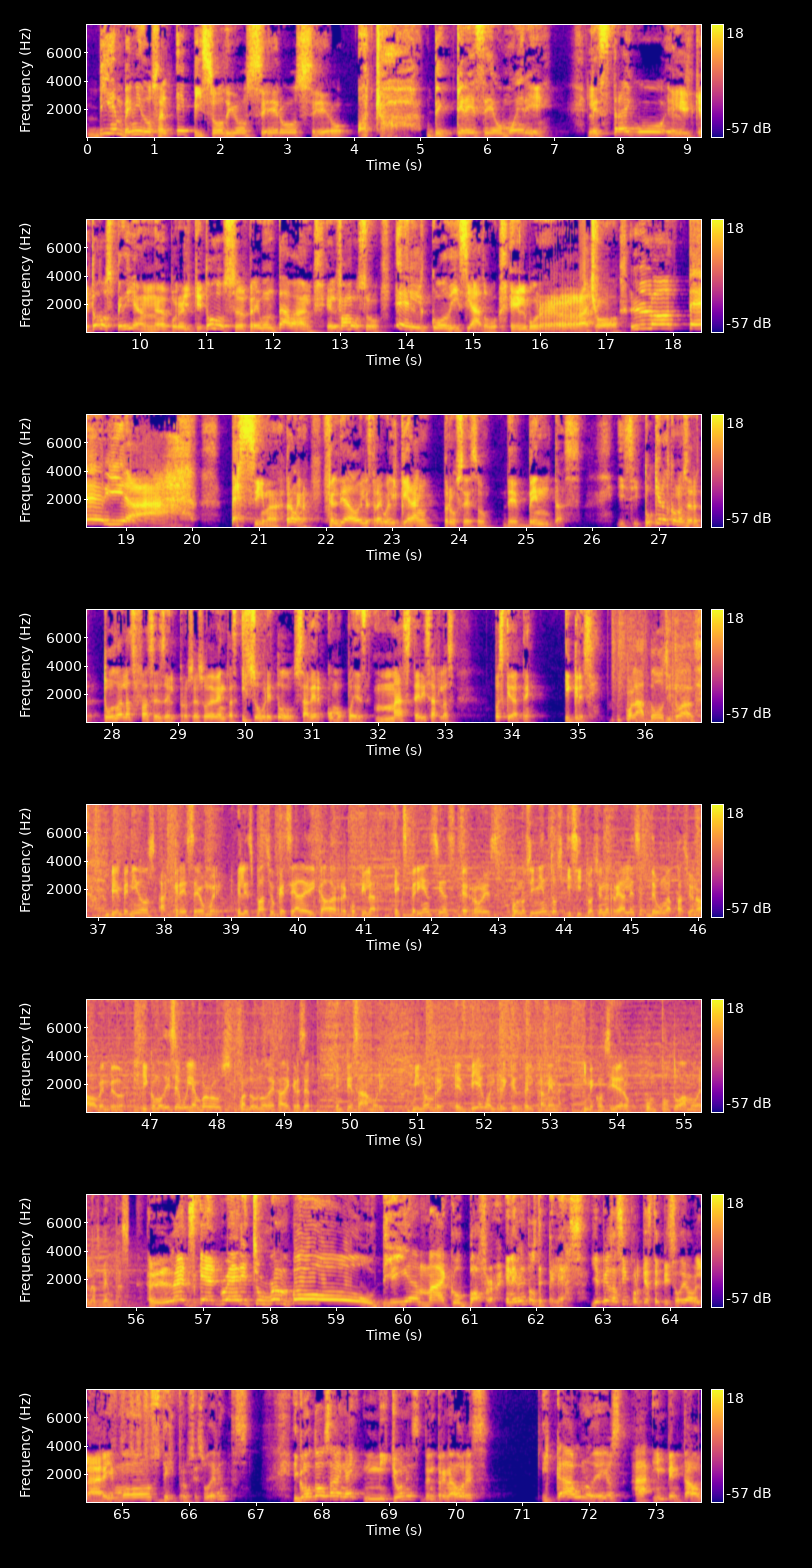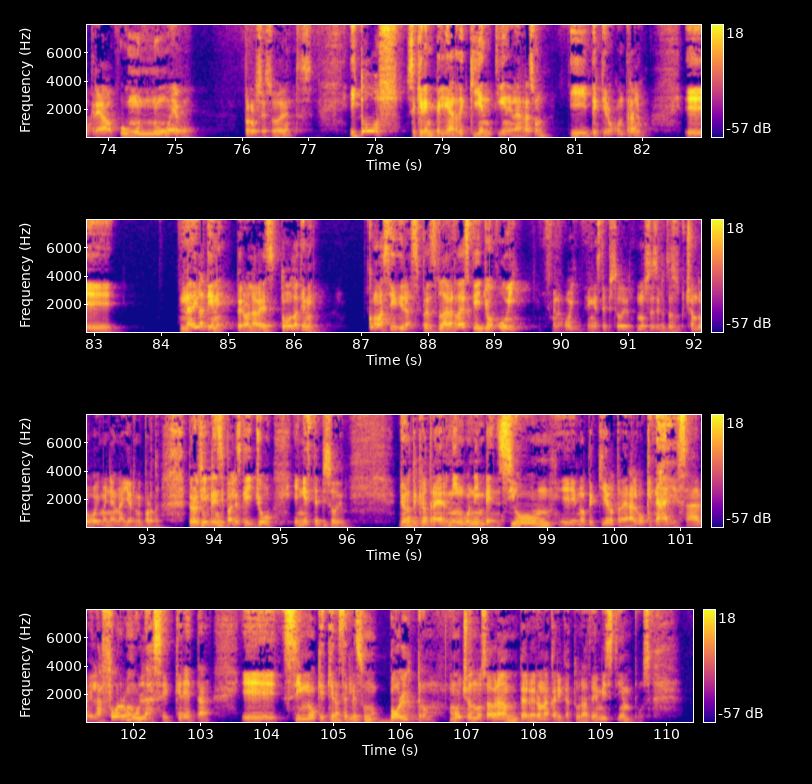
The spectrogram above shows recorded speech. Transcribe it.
Bienvenidos al episodio 008 de Crece o Muere. Les traigo el que todos pedían, por el que todos preguntaban, el famoso, el codiciado, el borracho, lotería. Pésima. Pero bueno, el día de hoy les traigo el gran proceso de ventas. Y si tú quieres conocer todas las fases del proceso de ventas y sobre todo saber cómo puedes masterizarlas, pues quédate y crece. Hola a todos y todas, bienvenidos a Crece o Muere, el espacio que se ha dedicado a recopilar experiencias, errores, conocimientos y situaciones reales de un apasionado vendedor. Y como dice William Burroughs, cuando uno deja de crecer, empieza a morir. Mi nombre es Diego Enríquez Beltranena y me considero un puto amo de las ventas. Let's get ready to rumble, diría Michael Buffer en eventos de peleas. Y empieza así porque este episodio hablaremos del proceso de ventas. Y como todos saben, hay millones de entrenadores y cada uno de ellos ha inventado, creado un nuevo proceso de ventas. Y todos se quieren pelear de quién tiene la razón. Y te quiero contar algo. Eh, Nadie la tiene, pero a la vez todos la tienen. ¿Cómo así dirás? Pues la verdad es que yo hoy, bueno, hoy en este episodio, no sé si lo estás escuchando hoy, mañana, ayer, no importa, pero el fin principal es que yo en este episodio, yo no te quiero traer ninguna invención, eh, no te quiero traer algo que nadie sabe, la fórmula secreta, eh, sino que quiero hacerles un Voltron. Muchos no sabrán, pero era una caricatura de mis tiempos.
